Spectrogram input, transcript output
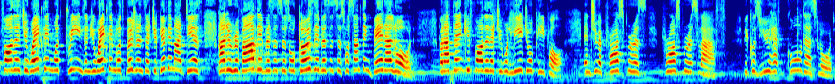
Father, that you wake them with dreams and you wake them with visions, that you give them ideas how to revive their businesses or close their businesses for something better, Lord. But I thank you, Father, that you will lead your people into a prosperous, prosperous life because you have called us, Lord,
